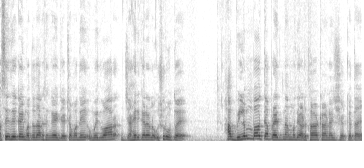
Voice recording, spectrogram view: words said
असे जे काही मतदारसंघ आहेत ज्याच्यामध्ये उमेदवार जाहीर करायला उशीर होतो आहे हा विलंब त्या प्रयत्नांमध्ये अडथळा ठरण्याची शक्यता आहे.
